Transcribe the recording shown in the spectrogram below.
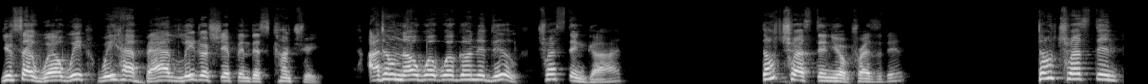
You say, well, we, we have bad leadership in this country. I don't know what we're going to do. Trust in God. Don't trust in your president. Don't trust in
